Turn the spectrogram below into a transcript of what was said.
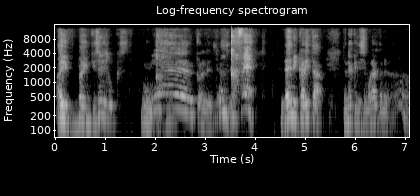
Hay 26 lucas. Un café. Miércoles. ya Un café. Y de ahí mi carita tenía que disimular también. Ah,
